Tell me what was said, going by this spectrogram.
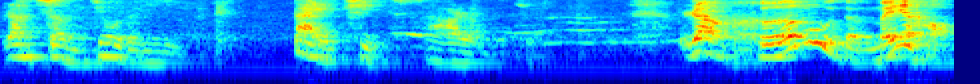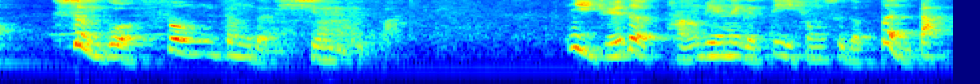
让拯救的意义代替杀人的罪，让和睦的美好胜过纷争的辛苦吧。你觉得旁边那个弟兄是个笨蛋？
